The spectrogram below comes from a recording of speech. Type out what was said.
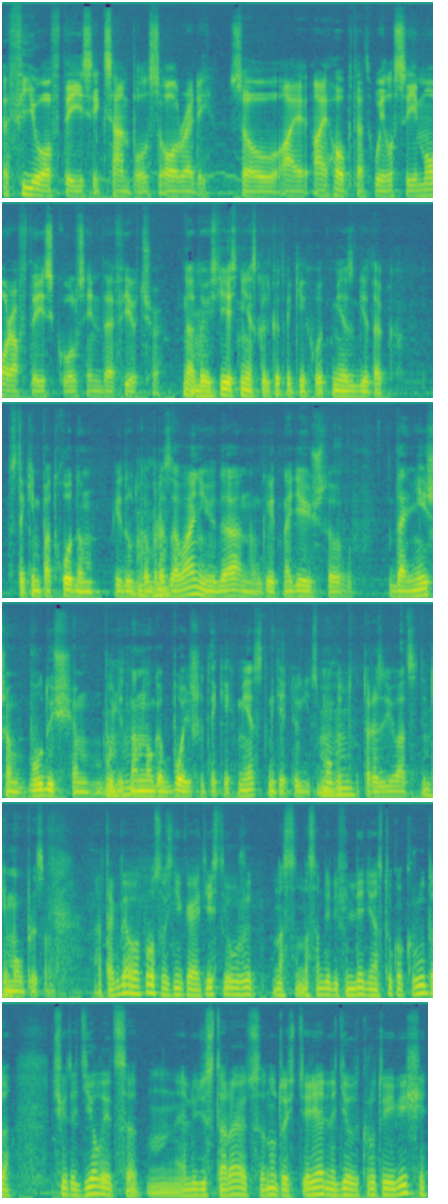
a few of these examples already. So I, I hope that we'll see more of these schools in the future. Да, то есть есть несколько таких вот мест, где так с таким подходом идут к образованию, да, ну, говорит, надеюсь, что в дальнейшем, в будущем будет намного больше таких мест, где люди смогут вот развиваться таким образом. А тогда вопрос возникает, если уже на, на самом деле Финляндия настолько круто, все это делается, люди стараются, ну то есть реально делают крутые вещи,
